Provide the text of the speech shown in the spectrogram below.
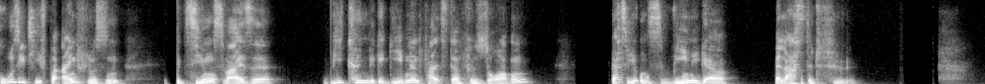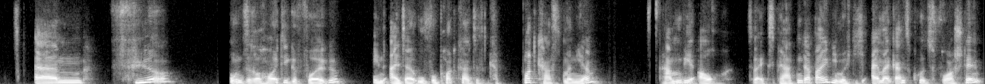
positiv beeinflussen, beziehungsweise wie können wir gegebenenfalls dafür sorgen, dass wir uns weniger belastet fühlen. Ähm, für unsere heutige Folge in alter UFO-Podcast-Manier haben wir auch zwei Experten dabei, die möchte ich einmal ganz kurz vorstellen.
